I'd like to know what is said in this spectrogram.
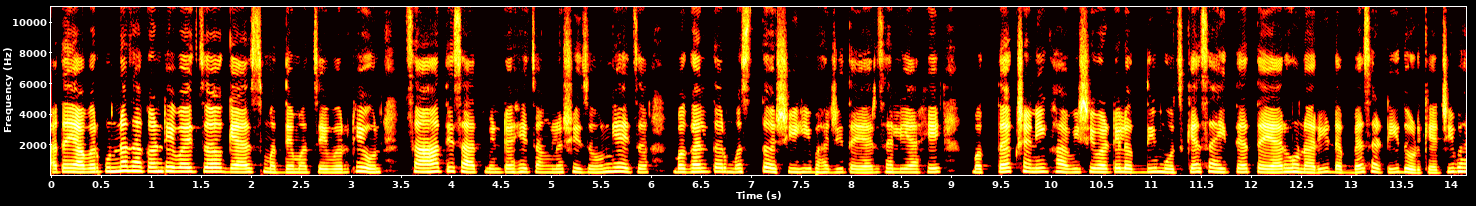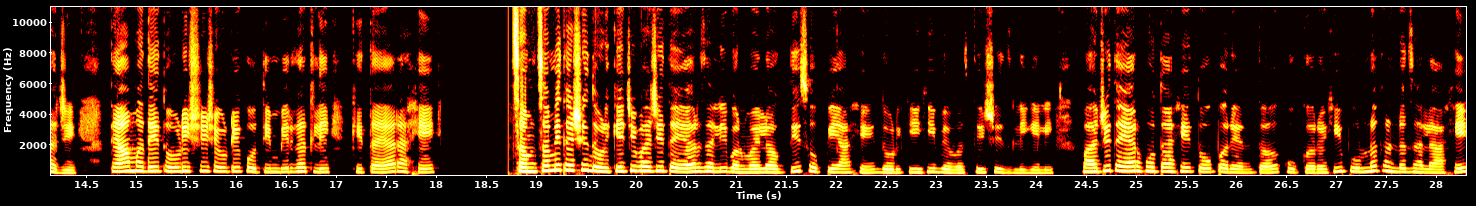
आता यावर पुन्हा झाकण ठेवायचं. गॅस मध्यमाचेवर ठेवून सहा ते सात मिनटं हे चांगलं शिजवून घ्यायचं. बघाल तर मस्त अशी ही भाजी तयार झाली आहे. बघता क्षणी खावीशी वाटेल अगदी मोजक्या साहित्यात तयार होणारी डब्यासाठी दोडक्याची भाजी. त्यामध्ये थोडीशी शेवटी कोथिंबीर घातली की तयार आहे. चमचमीत अशी दोडक्याची भाजी तयार झाली बनवायला अगदी सोपी आहे. दोडकी ही व्यवस्थित शिजली गेली. भाजी तयार होत आहे तोपर्यंत कुकरही पूर्ण थंड झाला आहे.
